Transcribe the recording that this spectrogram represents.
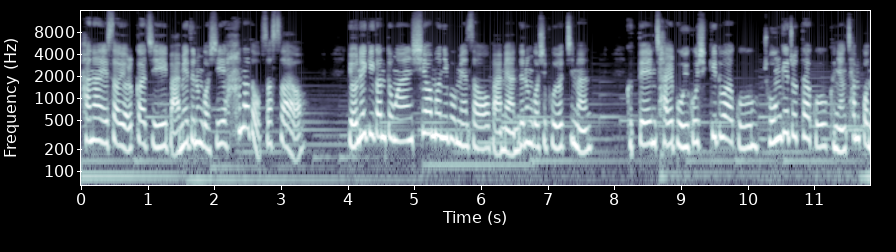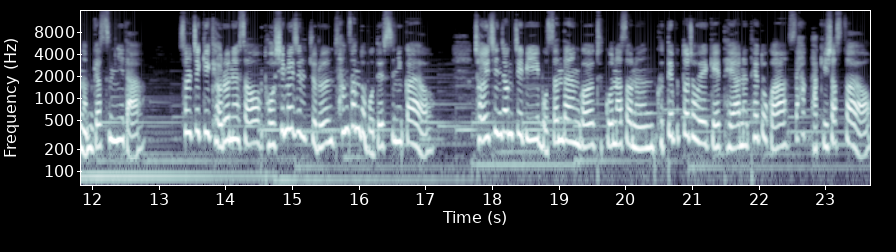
하나에서 열까지 마음에 드는 것이 하나도 없었어요. 연애 기간 동안 시어머니 보면서 마음에 안 드는 것이 보였지만 그땐 잘 보이고 싶기도 하고 좋은 게 좋다고 그냥 참고 넘겼습니다. 솔직히 결혼해서 더 심해질 줄은 상상도 못했으니까요. 저희 친정집이 못 산다는 걸 듣고 나서는 그때부터 저에게 대하는 태도가 싹 바뀌셨어요.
